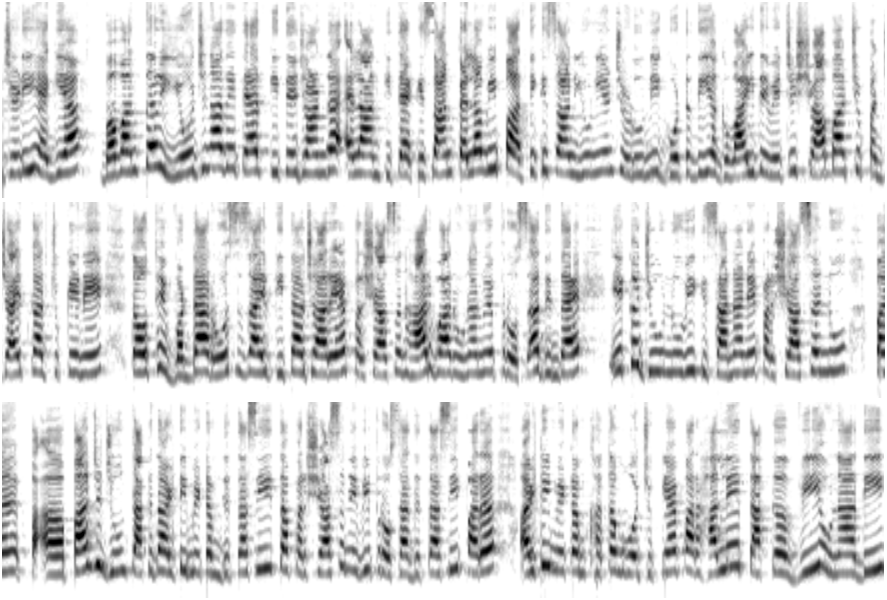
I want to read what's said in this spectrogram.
ਜਿਹੜੀ ਹੈਗੀ ਆ ਭਵੰਤਰ ਯੋਜਨਾ ਦੇ ਤਹਿਤ ਕੀਤੇ ਜਾਣ ਦਾ ਐਲਾਨ ਕੀਤਾ ਹੈ। ਕਿਸਾਨ ਪਹਿਲਾਂ ਵੀ ਭਾਰਤੀ ਕਿਸਾਨ ਯੂਨੀਅਨ ਚੜੂਨੀ ਗੁੱਟ ਦੀ ਅਗਵਾਈ ਦੇ ਵਿੱਚ ਸ਼ਾਹਬਾਦ ਚ ਪੰਚਾਇਤ ਕਰ ਚੁੱਕੇ ਨੇ। ਤਾਂ ਉੱਥੇ ਵੱਡਾ ਰੋਸ ਜ਼ਾਹਿਰ ਕੀਤਾ ਜਾ ਰਿਹਾ ਹੈ। ਪ੍ਰਸ਼ਾਸਨ ਹਰ ਵਾਰ ਉਹਨਾਂ ਨੂੰ ਇਹ ਭਰੋਸਾ ਦਿੰਦਾ ਹੈ। 1 ਜੂਨ ਨੂੰ ਵੀ ਕਿਸਾਨਾਂ ਨੇ ਪ੍ਰਸ਼ਾਸਨ ਨੂੰ 5 ਜੂਨ ਤੱਕ ਦਾ ਅਲਟੀਮੇਟਮ ਦਿੱਤਾ ਸੀ, ਤਾਂ ਪ੍ਰਸ਼ਾਸਨ ਨੇ ਵੀ ਭਰੋਸਾ ਦਿੱਤਾ ਸੀ, ਪਰ ਅਲਟੀਮੇਟਮ ਖਤਮ ਹੋ ਚੁੱਕਿਆ ਪਰ ਹਾਲੇ ਤੱਕ ਵੀ ਉਹਨਾਂ ਦੀ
